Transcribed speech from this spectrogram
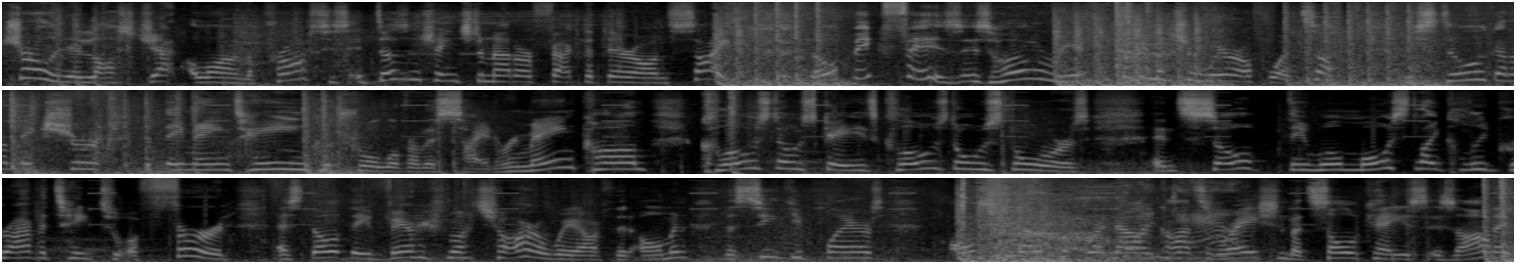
Surely they lost Jett along the process. It doesn't change the matter of fact that they're on site. Though Big Fizz is hungry and pretty much aware of what's up, they still gotta make sure that they maintain control over this site. Remain calm, close those gates, close those doors, and so they will most likely gravitate to a third, as though they very much are aware of that Omen. The CT players also gotta put right now in consideration, but Soul Case is on it,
